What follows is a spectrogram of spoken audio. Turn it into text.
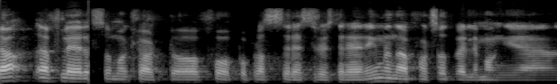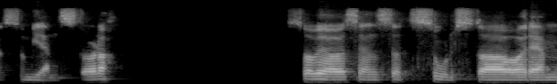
Ja, det er flere som har klart å få på plass restrukturering, men det er fortsatt veldig mange som gjenstår. da. Så vi har jo senest sett Solstad og Rem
